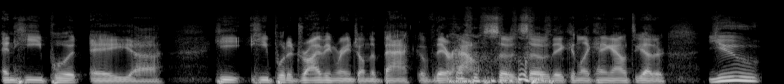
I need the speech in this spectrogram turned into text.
and he put a. He he put a driving range on the back of their house so so they can like hang out together. You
